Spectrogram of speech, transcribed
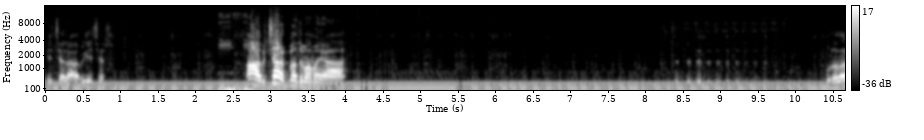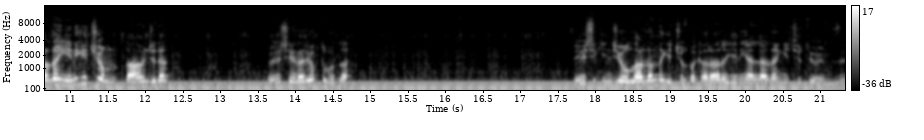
Geçer abi geçer. Abi çarpmadım ama ya. Buralardan yeni geçiyorum. Daha önceden böyle şeyler yoktu burada. Değişik ince yollardan da geçiyoruz. Bak ara ara yeni yerlerden geçirtiyor oyun bizi.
